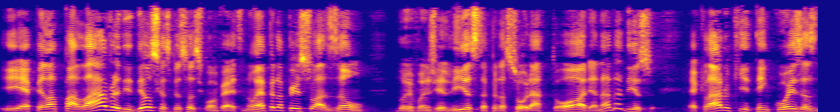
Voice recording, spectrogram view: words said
E é pela palavra de Deus que as pessoas se convertem, não é pela persuasão do evangelista, pela sua oratória, nada disso. É claro que tem coisas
